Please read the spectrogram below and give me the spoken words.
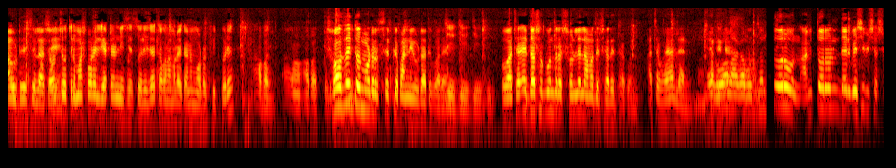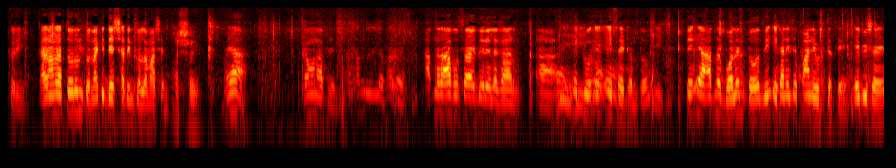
আউট হয়ে চলে আসে। যখন চৈত্র মাস পরে লেয়ারটা নিচে চলে যায় তখন আমরা এখানে মোটর ফিট করে আবাদ আ- আবাদ করি। সহজেই তো মোটর সেটকে পানি উঠাতে পারে জি জি জি জি। ও আচ্ছা এই দর্শক বন্ধুরা শুনলেন আমাদের সাথে থাকুন। আচ্ছা ভাইয়া লেন তরুণ আমি তরুণদের বেশি বিশ্বাস করি কারণ আমরা তরুণ তো নাকি দেশ স্বাধীন করলাম আসেন। অবশ্যই। ভাইয়া কেমন আছেন? আলহামদুলিল্লাহ ভালো আছি। আপনার আবু সাহেবের এলাকার একটু এই সাইড হন তো। তো আপনি বলেন তো যে এখানে যে পানি উঠতেছে এই বিষয়ে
